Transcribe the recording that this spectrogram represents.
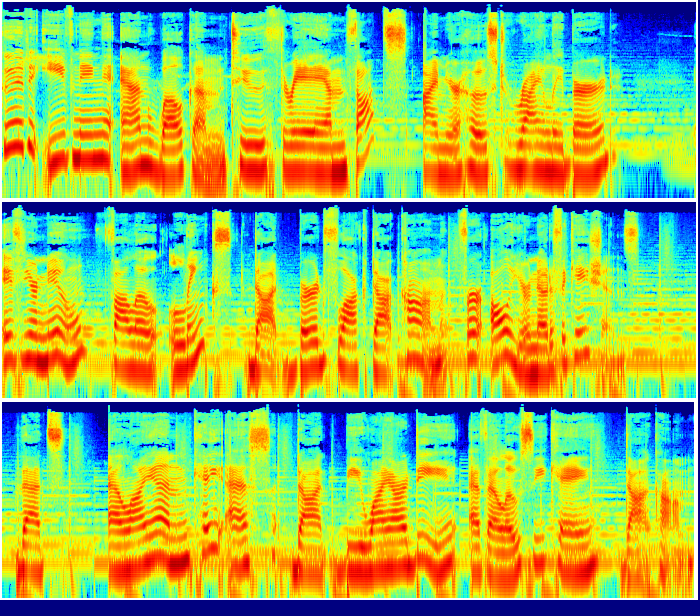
Good evening and welcome to 3 a.m. Thoughts. I'm your host, Riley Byrd. If you're new, follow links.byrdflock.com for all your notifications. That's L I N K S dot B Y R D F L O C K dot com.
